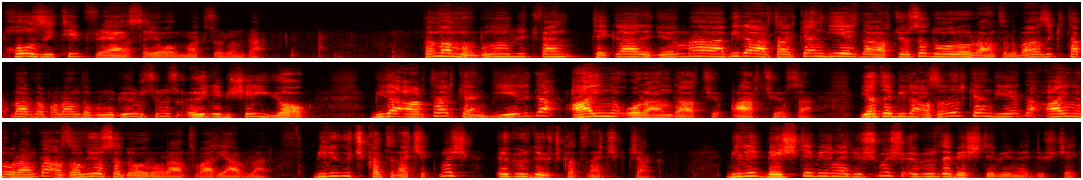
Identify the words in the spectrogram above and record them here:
Pozitif reel sayı olmak zorunda. Tamam mı? Bunu lütfen tekrar ediyorum. Ha biri artarken diğeri de artıyorsa doğru orantılı. Bazı kitaplarda falan da bunu görürsünüz. Öyle bir şey yok. Biri artarken diğeri de aynı oranda artıyorsa. Ya da biri azalırken diğeri de aynı oranda azalıyorsa doğru orantı var yavrular. Biri 3 katına çıkmış, öbürü de 3 katına çıkacak. Biri 5'te birine düşmüş, öbürü de 5'te birine düşecek.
